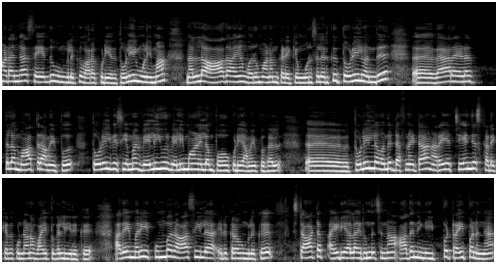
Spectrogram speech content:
மடங்காக சேர்ந்து உங்களுக்கு வரக்கூடியது. தொழில் மூலிமா நல்ல ஆதாயம் வருமானம் கிடைக்கும். ஒரு சிலருக்கு தொழில் வந்து வேறு இட இடத்துல மாத்திர அமைப்பு தொழில் விஷயமா வெளியூர் வெளிமாநிலம் போகக்கூடிய அமைப்புகள் தொழிலில் வந்து டெஃபினட்டாக நிறைய சேஞ்சஸ் கிடைக்கிறதுக்கு உண்டான வாய்ப்புகள் இருக்குது அதே மாதிரி கும்ப ராசியில் இருக்கிறவங்களுக்கு ஸ்டார்ட் அப் ஐடியாலாம் இருந்துச்சுன்னா அதை நீங்கள் இப்போ ட்ரை பண்ணுங்கள்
